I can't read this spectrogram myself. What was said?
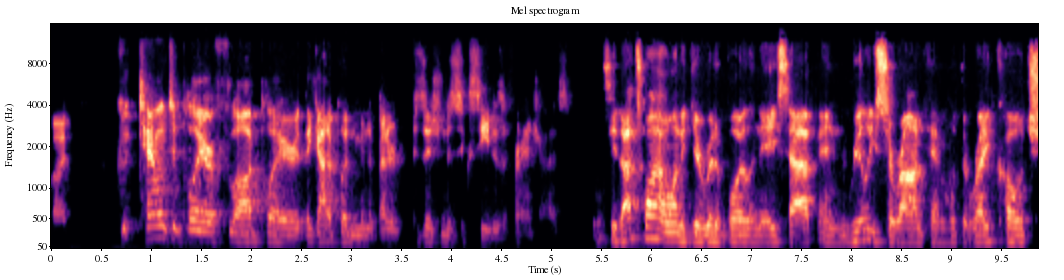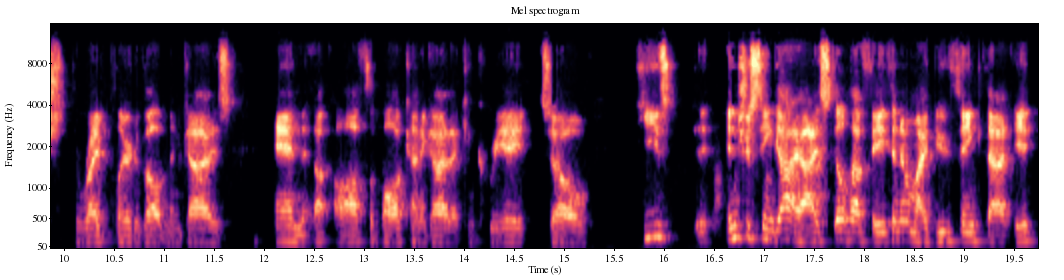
But good, talented player, flawed player. They got to put him in a better position to succeed as a franchise. See, that's why I want to get rid of Boylen ASAP and really surround him with the right coach, the right player development guys, and off the ball kind of guy that can create. So he's interesting guy. I still have faith in him. I do think that it,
